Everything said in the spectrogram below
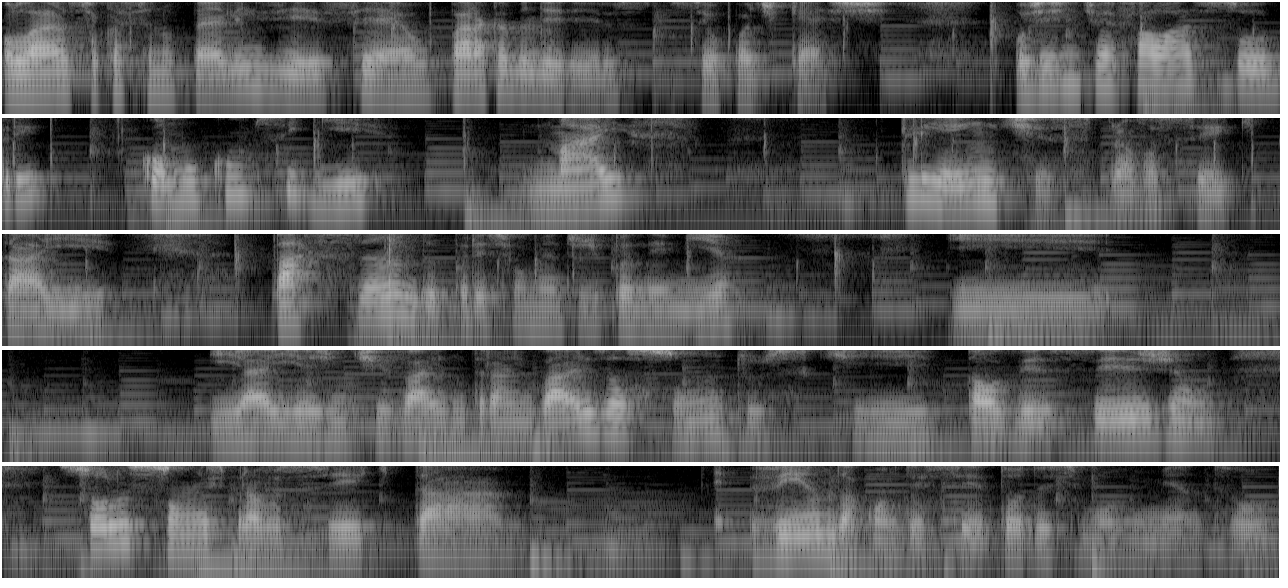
Olá, eu sou Cassino Pellens e esse é o Para Cabeleireiros, seu podcast. Hoje a gente vai falar sobre como conseguir mais clientes para você que está aí passando por esse momento de pandemia e e aí a gente vai entrar em vários assuntos que talvez sejam soluções para você que está vendo acontecer todo esse movimento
